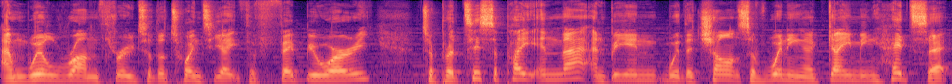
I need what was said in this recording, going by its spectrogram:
and will run through to the 28th of February. To participate in that and be in with a chance of winning a gaming headset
